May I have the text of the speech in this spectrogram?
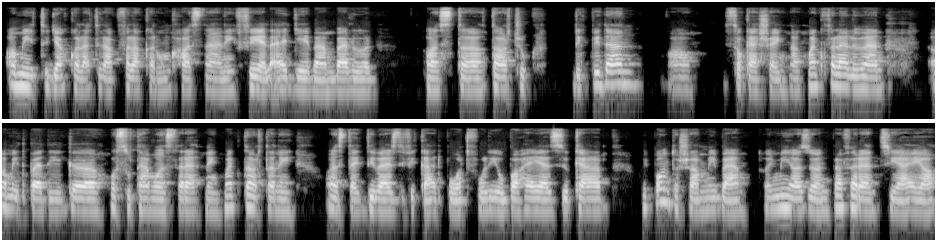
amit gyakorlatilag fel akarunk használni fél-egy éven belül, azt tartsuk likviden, a szokásainknak megfelelően, amit pedig hosszú távon szeretnénk megtartani, azt egy diversifikált portfólióba helyezzük el, hogy pontosan miben, hogy mi az ön preferenciája,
